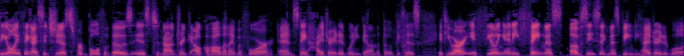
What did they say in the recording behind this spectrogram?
The only thing I suggest for both of those is to not drink alcohol the night before and stay hydrated when you get on the boat because if you are if feeling any faintness of seasickness, being dehydrated will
